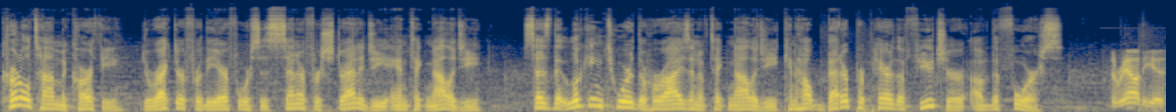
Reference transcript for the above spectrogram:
Colonel Tom McCarthy, director for the Air Force's Center for Strategy and Technology, says that looking toward the horizon of technology can help better prepare the future of the force. The reality is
